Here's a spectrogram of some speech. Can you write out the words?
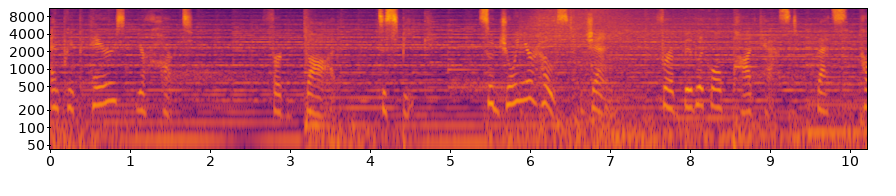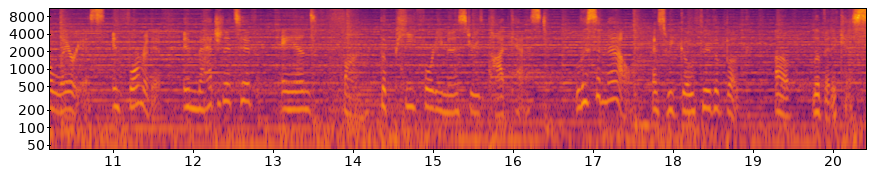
and prepares your heart for God to speak. So join your host, Jen, for a biblical podcast that's hilarious, informative, imaginative, and fun. The P40 Ministries podcast. Listen now as we go through the book of Leviticus.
